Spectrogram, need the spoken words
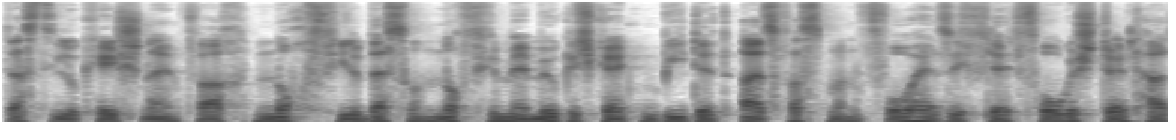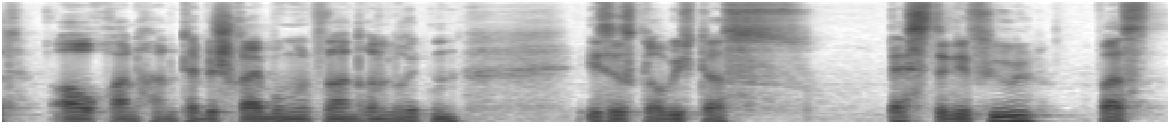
dass die Location einfach noch viel besser und noch viel mehr Möglichkeiten bietet, als was man vorher sich vielleicht vorgestellt hat, auch anhand der Beschreibungen von anderen Leuten, ist es, glaube ich, das beste Gefühl, was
